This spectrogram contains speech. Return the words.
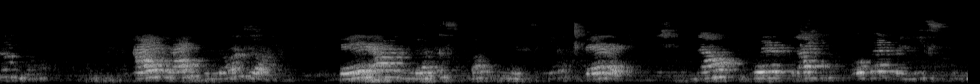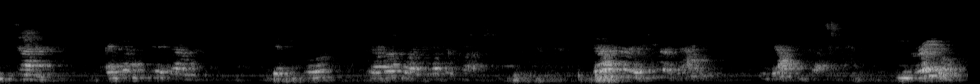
London. I like London. There are lots of museums there. Now we're flying over Venice in Italy. I can see the gardens. The people travel by watercraft. That's the river Nile in Africa. Incredible.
